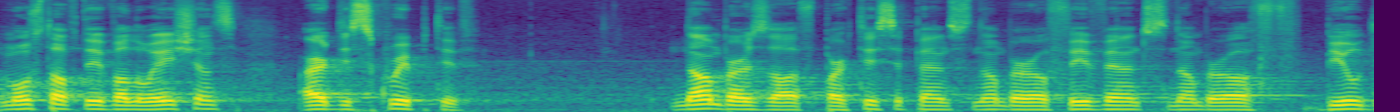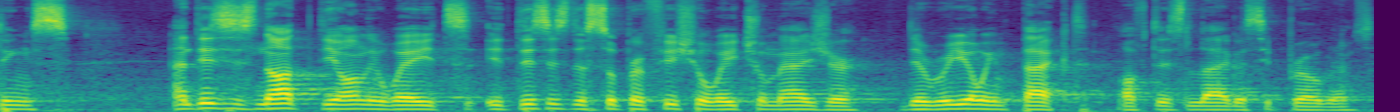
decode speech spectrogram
most of the evaluations are descriptive. Numbers of participants, number of events, number of buildings. And this is not the only way, it, this is the superficial way to measure the real impact of these legacy programs.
